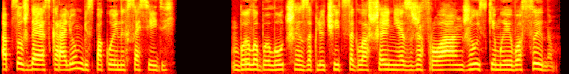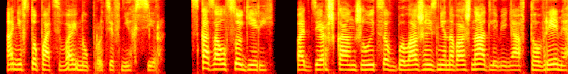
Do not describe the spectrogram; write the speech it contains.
обсуждая с королем беспокойных соседей. «Было бы лучше заключить соглашение с Жефруа Анжуйским и его сыном, а не вступать в войну против них, Сир», — сказал Согерий. «Поддержка анжуйцев была жизненно важна для меня в то время,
